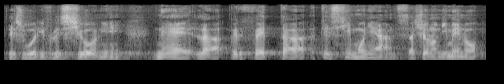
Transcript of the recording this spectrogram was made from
le sue riflessioni ne è la perfetta testimonianza. Ciò non di meno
